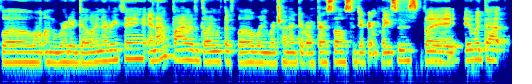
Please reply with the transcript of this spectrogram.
flow on where to go and everything. And I'm fine with going with the flow when we're trying to direct ourselves to different places. But mm-hmm. it would got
